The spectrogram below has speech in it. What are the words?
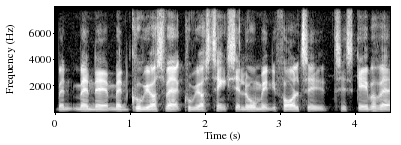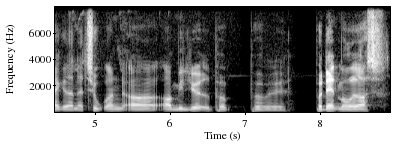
men, men, øh, men kunne, vi også være, kunne vi også tænke shalom ind i forhold til, til skaberværket og naturen og, og miljøet på, på, øh, på den måde også?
